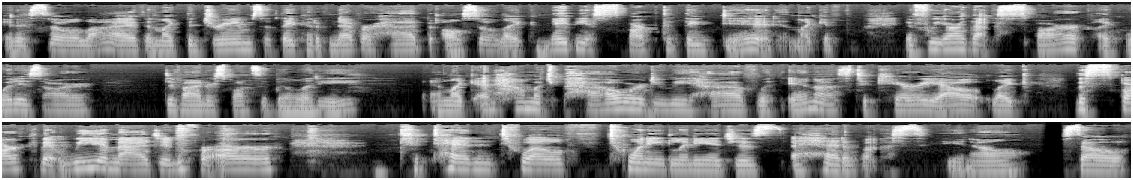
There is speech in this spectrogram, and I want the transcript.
and it's so alive and like the dreams that they could have never had but also like maybe a spark that they did and like if if we are that spark like what is our divine responsibility and like and how much power do we have within us to carry out like the spark that we imagine for our to 10 12 20 lineages ahead of us you know? So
